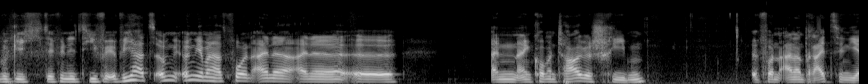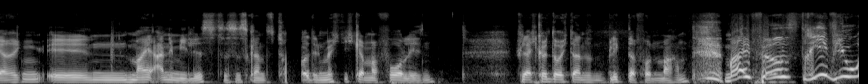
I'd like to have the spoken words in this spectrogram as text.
wirklich definitiv. Wie hat's irgend, irgendjemand hat vorhin eine, eine, äh, einen, einen Kommentar geschrieben äh, von einer 13-Jährigen in My Anime List. Das ist ganz toll, den möchte ich gerne mal vorlesen. Vielleicht könnt ihr euch dann einen Blick davon machen. My first review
